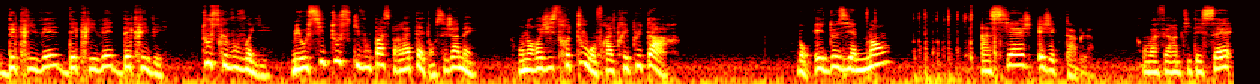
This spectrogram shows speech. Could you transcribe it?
Décrivez, décrivez, décrivez. Tout ce que vous voyez. Mais aussi tout ce qui vous passe par la tête, on sait jamais. On enregistre tout, on fera le tri plus tard. Bon, et deuxièmement, un siège éjectable. On va faire un petit essai.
